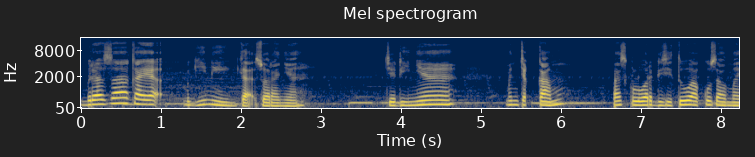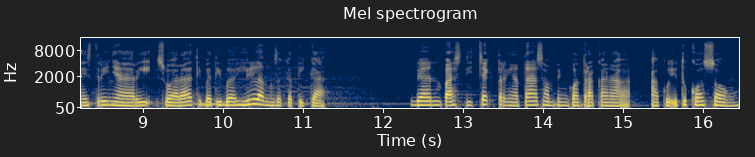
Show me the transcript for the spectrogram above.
berasa kayak begini kak suaranya jadinya mencekam Pas keluar di situ aku sama istri nyari suara tiba-tiba hilang seketika. Dan pas dicek ternyata samping kontrakan aku itu kosong.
